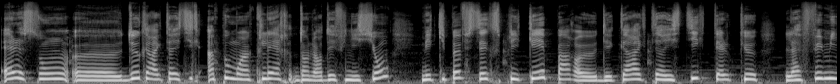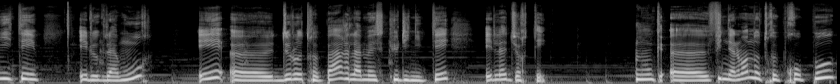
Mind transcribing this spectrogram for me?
elles sont deux caractéristiques un peu moins claires dans leur définition, mais qui peuvent s'expliquer par des caractéristiques telles que la féminité et le glamour, et de l'autre part la masculinité et la dureté. Donc finalement, notre propos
